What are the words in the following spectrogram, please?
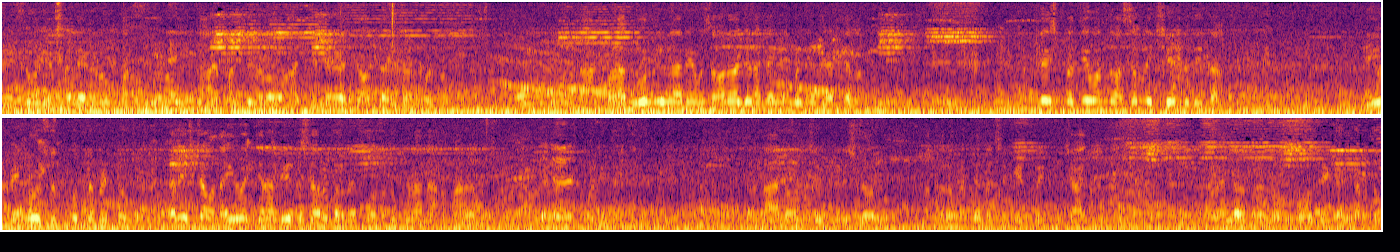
ಕ್ಯಾಂಡಿಡೇಟು ಎಂ ಎಲ್ ಎಗಳು ಮಂತ್ರಿಗಳು ಆ ಮಂತ್ರಿಗಳು ಆ ಜಿಲ್ಲೆಗಳ ಜವಾಬ್ದಾರಿ ತೆಗೆದುಕೊಂಡು ನಾನು ಭಾಳ ದೂರದಿಂದ ನೀವು ಸಾವಿರಾರು ಜನ ಕೈಗೊಂಡು ಬಂದು ಅಂತ ಹೇಳ್ತಿಲ್ಲ ಅಟ್ಲೀಸ್ಟ್ ಪ್ರತಿಯೊಂದು ಅಸೆಂಬ್ಲಿ ಕ್ಷೇತ್ರದಿಂದ ಈ ಬೆಂಗಳೂರು ಸುತ್ತಮುತ್ತಲು ಬಿಟ್ಟು ಕನಿಷ್ಠ ಒಂದು ಐವತ್ತು ಜನ ಲೀಡರ್ಸ್ ಅವರು ಬರಬೇಕು ಅನ್ನೋದು ಕೂಡ ನಾನು ಮಾರ್ಗದರ್ಶನವನ್ನು ನಾನು ಚೀಫ್ ಮಿನಿಸ್ಟರ್ ಅವರು ಮತ್ತು ನಮ್ಮ ಜನರಲ್ ಸೆಕ್ರೆಟರಿ ಇನ್ಚಾರ್ಜ್ ನಾವೆಲ್ಲರನ್ನು ಬಹುತೇಕ ಕರೆದು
